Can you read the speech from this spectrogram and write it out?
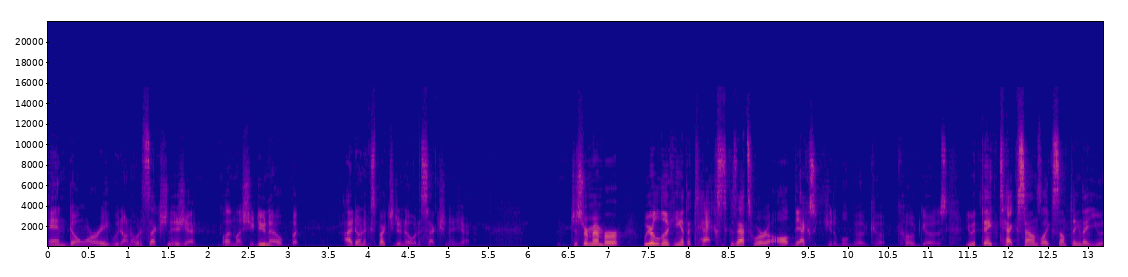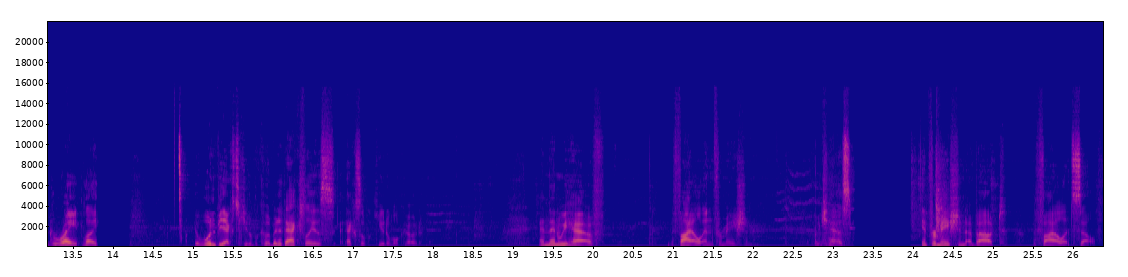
And don't worry, we don't know what a section is yet. Well, unless you do know, but I don't expect you to know what a section is yet. Just remember, we're looking at the text because that's where all the executable code, code goes. You would think text sounds like something that you would write, like it wouldn't be executable code, but it actually is executable code. And then we have file information, which has information about the file itself.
